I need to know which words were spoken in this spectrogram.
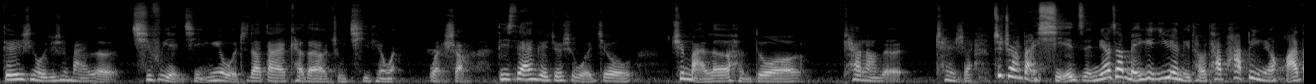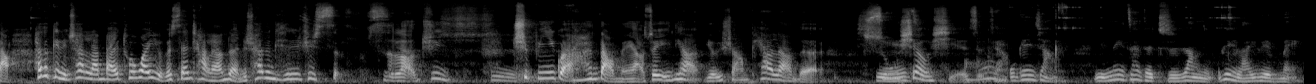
第二件事情我就去买了七副眼镜，因为我知道大概开刀要住七天晚晚上。第三个就是我就去买了很多漂亮的衬衫，最重要买鞋子。你要在每一个医院里头，他怕病人滑倒，他都给你穿蓝白拖，万一有个三长两短，你穿那个鞋子去死死了，去去殡仪馆很倒霉啊。所以一定要有一双漂亮的苏绣鞋子，这样哦。我跟你讲，你内在的值让你越来越美。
